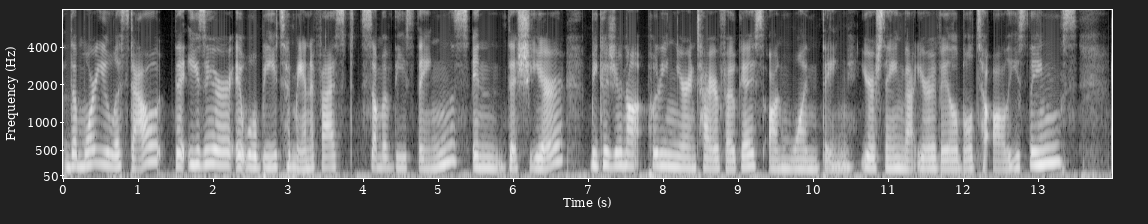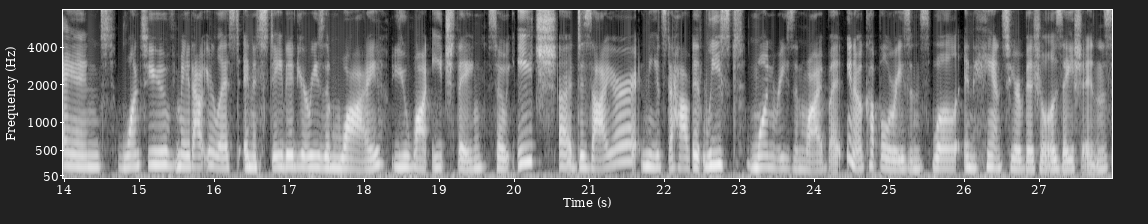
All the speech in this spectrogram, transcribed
the more you list out, the easier it will be to manifest some of these things in this year because you're not putting your entire focus on one thing. You're saying that you're available to all these things and once you've made out your list and stated your reason why you want each thing, so each uh, desire needs to have at least one reason why, but you know, a couple reasons will enhance your visualizations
